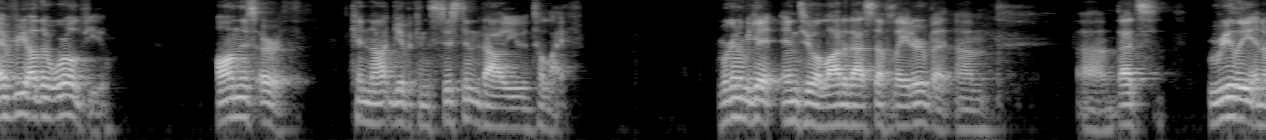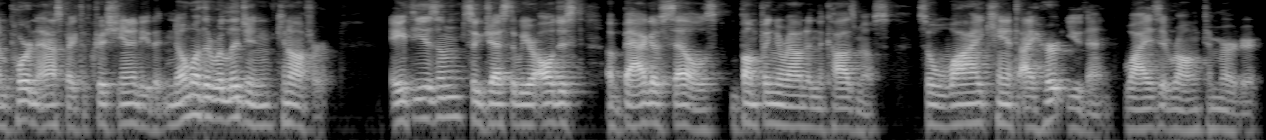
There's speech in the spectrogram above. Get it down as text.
every other worldview on this earth cannot give a consistent value to life. We're going to get into a lot of that stuff later, but um, uh, that's really an important aspect of Christianity that no other religion can offer. Atheism suggests that we are all just a bag of cells bumping around in the cosmos. So why can't I hurt you then? Why is it wrong to murder?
